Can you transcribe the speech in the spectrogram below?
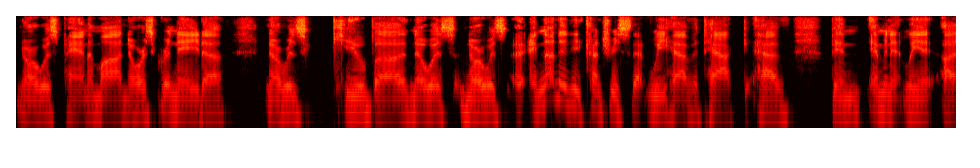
nor was Panama, nor was Grenada, nor was Cuba, nor was nor was and none of the countries that we have attacked have been imminently uh,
